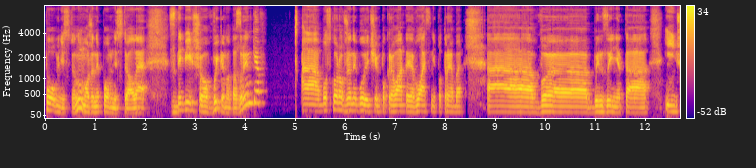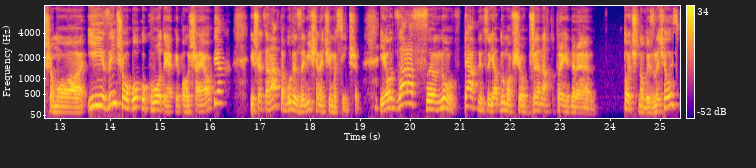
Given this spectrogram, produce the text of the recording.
повністю, ну може не повністю, але здебільшого викинута з ринків, а, бо скоро вже не буде чим покривати власні потреби а, в бензині та іншому. І з іншого боку, квоти, які полишає ОПЕК, і що ця нафта буде заміщена чимось іншим. І от зараз, ну, в п'ятницю я думав, що вже нафтотрейдери точно визначились,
